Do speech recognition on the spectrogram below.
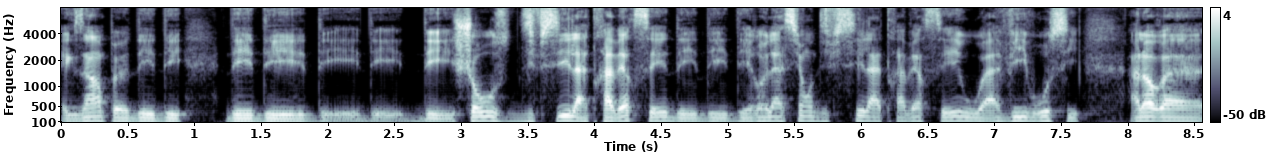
Exemple, des, des, des, des choses difficiles à traverser, des, relations difficiles à traverser ou à vivre aussi. Alors, euh,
